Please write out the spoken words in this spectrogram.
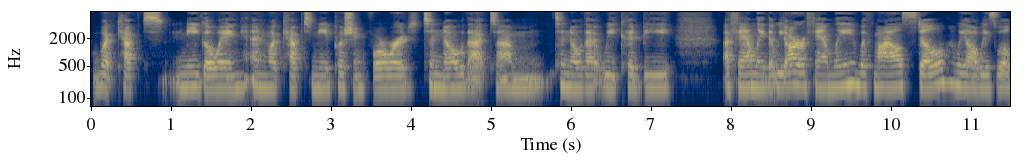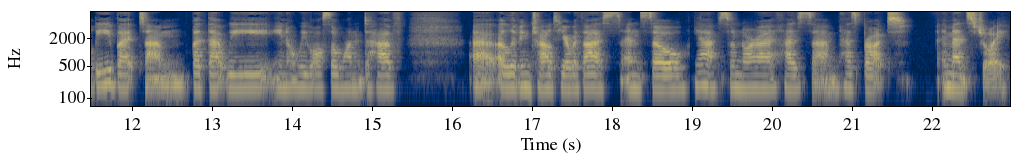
what kept me going and what kept me pushing forward to know that um to know that we could be a family that we are a family with miles still we always will be but um but that we you know we also wanted to have uh, a living child here with us. And so, yeah, so Nora has um, has brought immense joy,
